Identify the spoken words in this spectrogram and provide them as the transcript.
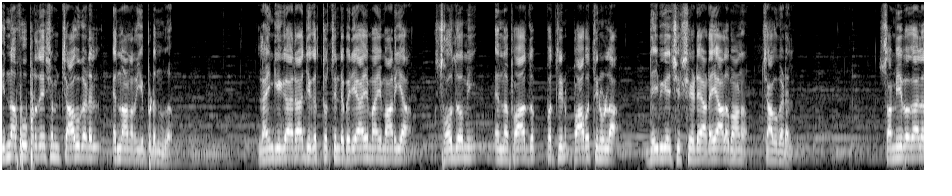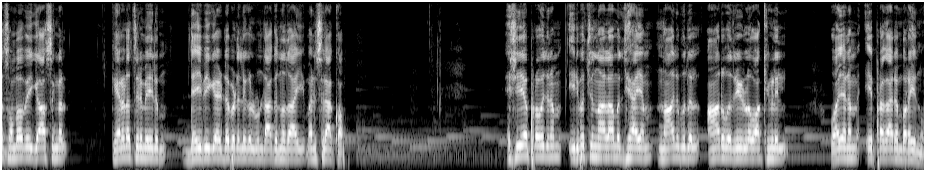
ഇന്ന് ഭൂപ്രദേശം ചാവുകടൽ എന്നാണ് അറിയപ്പെടുന്നത്. ലൈംഗിക അരാജകത്വത്തിന്റെ പര്യായമായി മാറിയ സോതോമി എന്ന പാപത്തിന് പാപത്തിനുള്ള ദൈവിക ശിക്ഷയുടെ അടയാളമാണ് ചാവുകടൽ. സമീപകാല സംഭവ വികാസങ്ങൾ കേരളത്തിനുമേലും ദൈവിക ഇടപെടലുകൾ ഉണ്ടാകുന്നതായി മനസ്സിലാക്കാം. യശയ പ്രവചനം ഇരുപത്തിനാലാം അധ്യായം നാല് മുതൽ ആറ് വരെയുള്ള വാക്യങ്ങളിൽ വചനം ഇപ്രകാരം പറയുന്നു.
